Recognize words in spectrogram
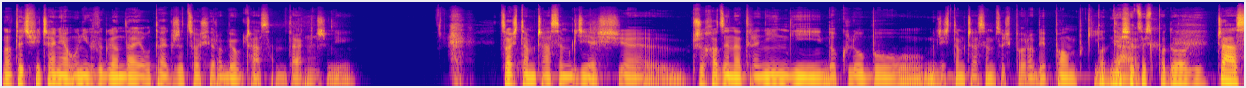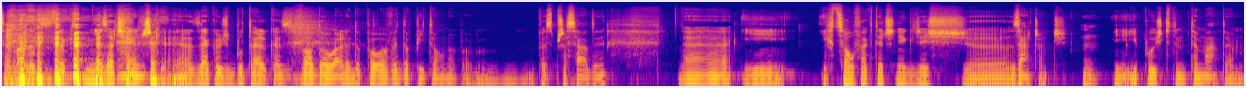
no te ćwiczenia u nich wyglądają tak, że coś robią czasem, tak? Hmm. Czyli coś tam czasem gdzieś. E, przychodzę na treningi do klubu, gdzieś tam czasem coś porobię, pompki. Podniesie tak. coś z podłogi. Czasem, ale tak nie za ciężkie. Jakąś butelkę z wodą, ale do połowy dopitą, no bo bez przesady. E, I, i chcą faktycznie gdzieś e, zacząć hmm. i, i pójść tym tematem.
